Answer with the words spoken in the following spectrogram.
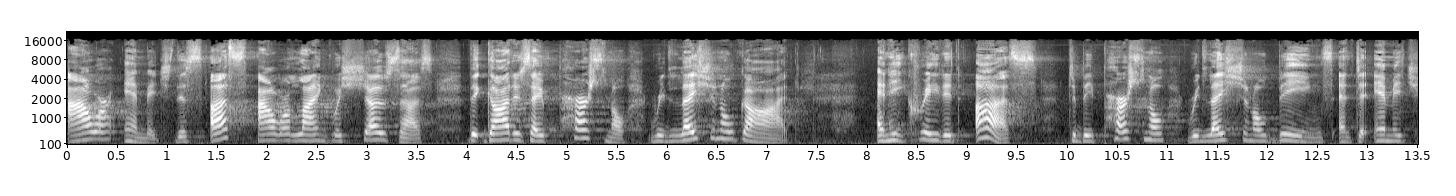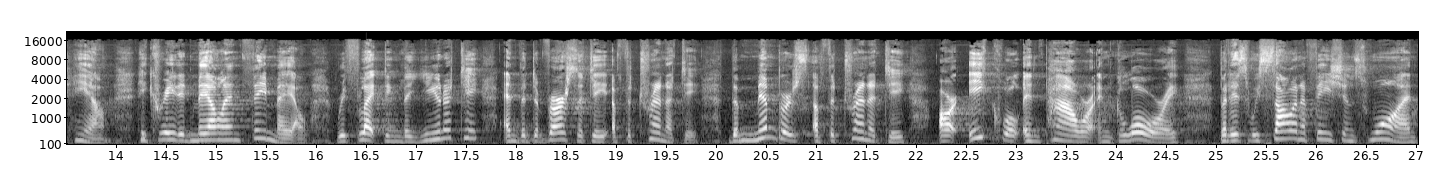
our image. This us, our language shows us that God is a personal, relational God, and he created us to be personal, relational beings and to image Him. He created male and female, reflecting the unity and the diversity of the Trinity. The members of the Trinity are equal in power and glory, but as we saw in Ephesians 1,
